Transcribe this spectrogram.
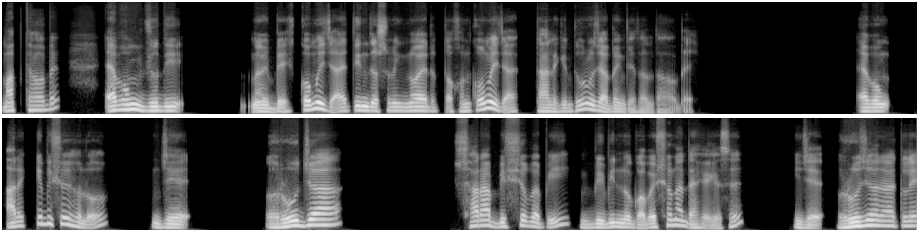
মাপতে হবে এবং যদি কমে যায়, তিন দশমিক নয়ের তখন কমে যায়, তাহলে কিন্তু রোজা ভেঙে ফেলতে হবে। এবং আরেকটি বিষয় হলো যে রোজা সারা বিশ্বব্যাপী বিভিন্ন গবেষণা দেখা গেছে যে রোজা রাখলে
